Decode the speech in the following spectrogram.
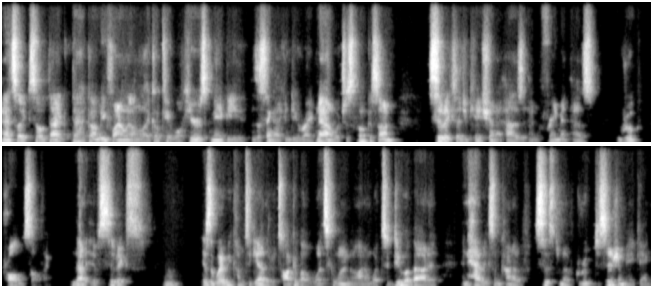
And it's like, so that that got me finally on like, okay, well, here's maybe the thing I can do right now, which is focus on civics education as and frame it as group problem solving. That if civics mm. Is the way we come together to talk about what's going on and what to do about it, and having some kind of system of group decision making,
